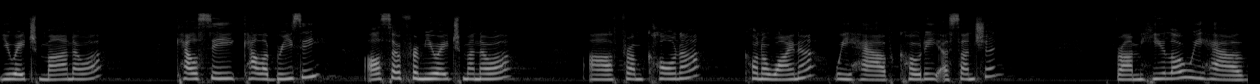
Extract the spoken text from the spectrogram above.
UH Manoa. Kelsey Calabrese, also from UH Manoa. Uh, from Kona, Konawaena, we have Cody Assumption. From Hilo, we have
